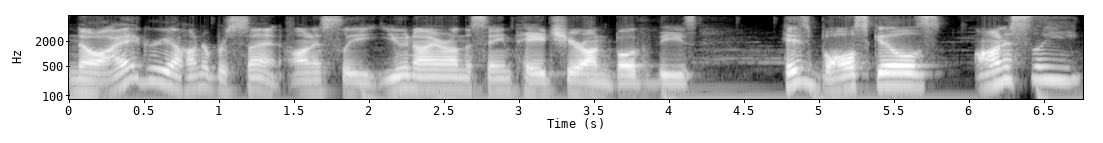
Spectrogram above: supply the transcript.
No, I agree 100%. Honestly, you and I are on the same page here on both of these. His ball skills, honestly,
